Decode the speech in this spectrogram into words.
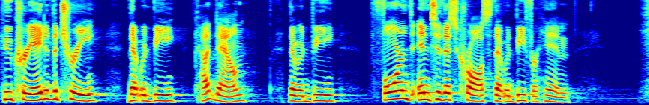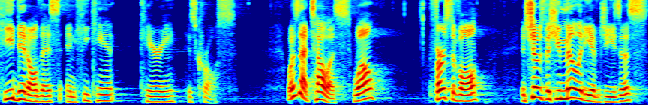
who created the tree that would be cut down, that would be formed into this cross that would be for him, he did all this and he can't carry his cross. What does that tell us? Well, first of all, it shows the humility of Jesus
